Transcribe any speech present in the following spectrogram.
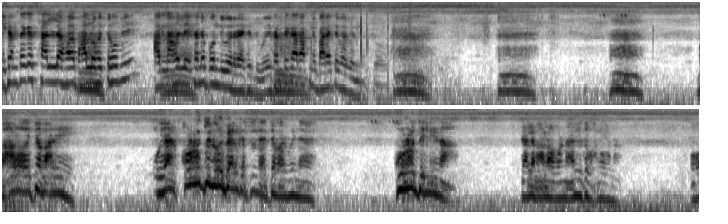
এখান থেকে ছাড়লে হয় ভালো হতে হবে আর না হলে এখানে বন্দি করে রেখে দেবো। এখান থেকে আর আপনি বাড়াইতে পারবেন না তো। হ্যাঁ, হ্যাঁ, হ্যাঁ, ভালো হইতে পারে। ওই আর কোনোদিন ওই বেল কাছে যেতে পারবি না। কোনোদিনই না। তাহলে ভালো হবে না হলে তো ভালো হবে না। ও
